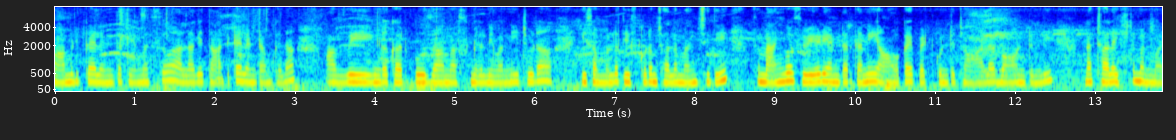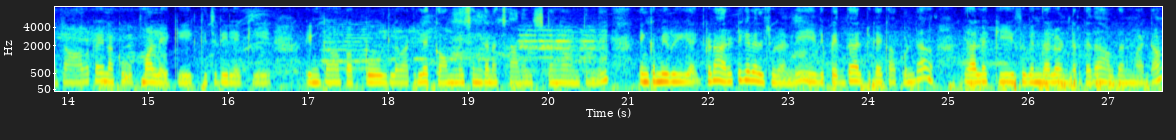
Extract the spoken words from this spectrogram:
మామిడికాయలు ఎంత ఫేమస్ అలాగే తాటికాయలు అంటాం కదా అవి ఇంకా కర్బూజా మస్మిలన్ ఇవన్నీ కూడా ఈ సమ్మర్లో తీసుకోవడం చాలా మంచిది. సో మ్యాంగోస్ వేడి అంటారు కానీ ఆవకాయ పెట్టుకుంటే చాలా బాగుంటుంది. నాకు చాలా ఇష్టం అనమాట ఆవకాయ నాకు ఉప్మా లేకి కిచిడీ లేకి ఇంకా పప్పు ఇట్లా వాటిలో కాంబినేషన్గా నాకు చాలా ఇష్టంగా ఉంటుంది. ఇంకా మీరు ఇక్కడ అరటికాయలు చూడండి. ఇది పెద్ద అరటికాయ కాకుండా యాలకి సుగంధాలు అంటారు కదా అవన్నమాట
